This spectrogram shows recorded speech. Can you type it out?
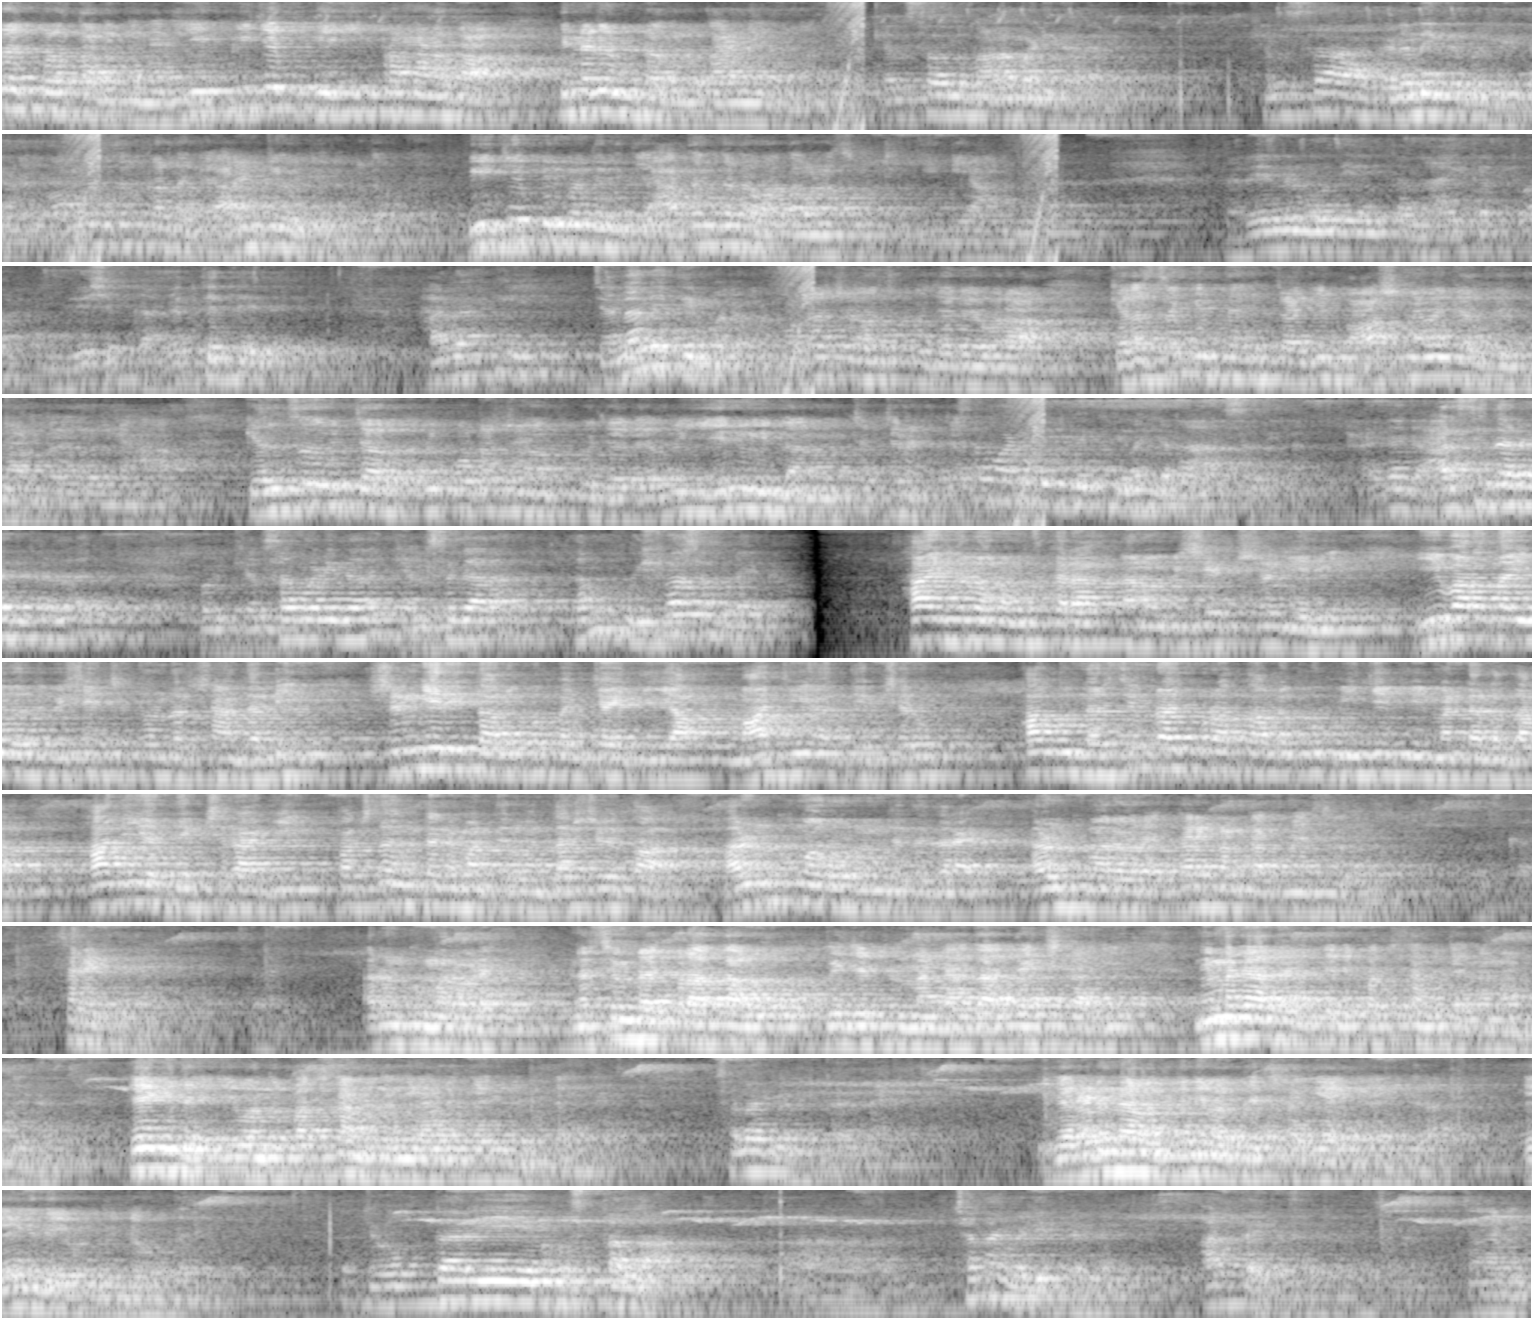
ನರಸಿಂಹರಾಜಪುರ ತಾಲೂಕಿನಲ್ಲಿ ಬಿಜೆಪಿಗೆ ಈ ಪ್ರಮಾಣದ ಹಿನ್ನಡೆ ಉಂಟಾಗಲು ಕಾರಣ ಕೆಲಸವನ್ನು ಬಹಳ ಮಾಡಿದ್ದಾರೆ. ಕೆಲಸ ಗಣನೆಗೆ ಬರಲಿಲ್ಲ. ಕಾಂಗ್ರೆಸ್ ಸರ್ಕಾರದ ಗ್ಯಾರಂಟಿ ಯೋಜನೆಗಳು ಬಿಜೆಪಿ ಒಂದು ರೀತಿ ಆತಂಕದ ವಾತಾವರಣ ಸೃಷ್ಟಿಸಿದೆಯಾ? ನರೇಂದ್ರ ಮೋದಿ ಅಂತ ನಾಯಕತ್ವ ಈ ದೇಶಕ್ಕೆ ಅಗತ್ಯತೆ ಇದೆ. ಹಾಗಾಗಿ ಜನನೇ ತೀರ್ಮಾನ ಅವರ ಕೆಲಸಕ್ಕಿಂತ ಹೆಚ್ಚಾಗಿ ಭಾಷಣವೇ ಕೆಲಸ ಮಾಡ್ತಾ ಇದ್ದಾರೆ. ಕೆಲಸದ ವಿಚಾರದಲ್ಲಿ ಕೋಟ ಶ್ರೀನಿವಾಸ ಪೂಜಾರಿ ಅವರು ಏನೂ ಇಲ್ಲ ಅನ್ನೋ ಚರ್ಚೆ ನಡೀತಾ ಹಾಗಾಗಿ ಆರಿಸಿದ್ದಾರೆ ಅಂತ ಹೇಳಿದ್ರೆ ಅವರು ಕೆಲಸ ಮಾಡಿದ್ದಾರೆ ಕೆಲಸಗಾರ. ನಮ್ಗೆ ವಿಶ್ವಾಸ ಕೂಡ ಇದೆ ಹಾಯ್ ಹಲೋ ನಮಸ್ಕಾರ. ನಾನು ಅಭಿಷೇಕ್ ಶೃಂಗೇರಿ. ಈ ವಾರದ ಈ ಒಂದು ವಿಶೇಷ ಸಂದರ್ಶನದಲ್ಲಿ ಶೃಂಗೇರಿ ತಾಲೂಕು ಪಂಚಾಯಿತಿಯ ಮಾಜಿ ಅಧ್ಯಕ್ಷರು ಹಾಗೂ ನರಸಿಂಹರಾಜಪುರ ತಾಲೂಕು ಬಿಜೆಪಿ ಮಂಡಲದ ಹಾಲಿ ಅಧ್ಯಕ್ಷರಾಗಿ ಪಕ್ಷ ಸಂಘಟನೆ ಮಾಡ್ತಿರುವಂತಹ ಶ್ರೀಯುತ ಅರುಣ್ ಕುಮಾರ್ ಅವರು ನಮ್ಮ ಜೊತೆ ಇದ್ದಾರೆ. ಅರುಣ್ ಕುಮಾರ್ ಅವರೇ ಕಾರ್ಯಕ್ರಮಕ್ಕೆ ಸರಿ. ಅರುಣ್ ಕುಮಾರ್ ಅವರೇ ನರಸಿಂಹರಾಜಪುರ ತಾಲೂಕು ಬಿಜೆಪಿ ಮಂಡಲದ ಅಧ್ಯಕ್ಷರಾಗಿ ನಿಮ್ಮದೇ ಆದ ರೀತಿಯಲ್ಲಿ ಪಕ್ಷ ಸಂಘಟನೆ ಮಾಡ್ತಿದೆ ಹೇಗಿದೆ ಈ ಒಂದು ಪಕ್ಷ ಸಂಘಟನೆ ಯಾವ ರೀತಿಯಾಗಿ ನಡೀತಾ ಇದೆ? ಚೆನ್ನಾಗಿ ನಡೀತಾ ಇದೆ. ಈಗ ಎರಡನೇ ಒಂದು ನೀವು ಅಧ್ಯಕ್ಷರಾಗಿ ಆಯ್ಕೆ ಆಗಿದ್ದೀರಾ ಹೇಗಿದೆ ಈ ಒಂದು ಜವಾಬ್ದಾರಿ? ಜವಾಬ್ದಾರಿ ಏನು ಹೊಸ್ತಲ್ಲ. ಚೆನ್ನಾಗಿ ನಡೀತಾ ಇದೆ. ಆಗ್ತಾ ಇದೆ ಸರ್. ಚೆನ್ನಾಗಿ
